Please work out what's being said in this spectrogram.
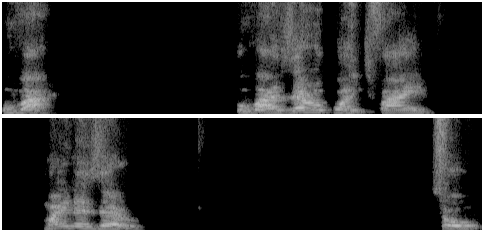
over, over 0 0.5 minus 0. So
